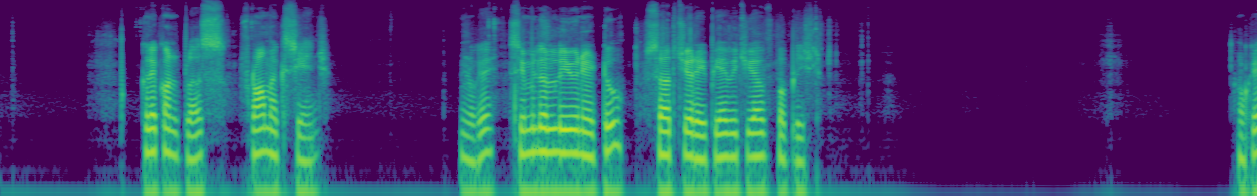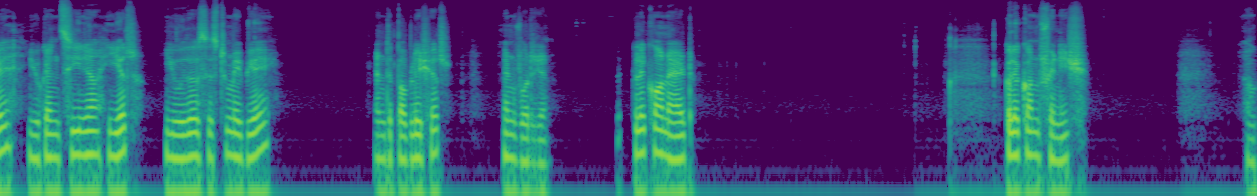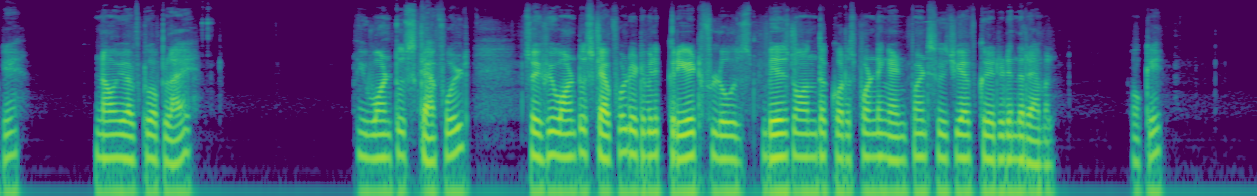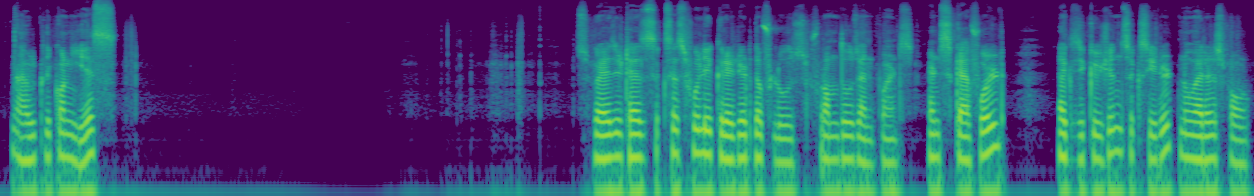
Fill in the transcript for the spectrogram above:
click on plus from exchange okay. Similarly you need to search your API which you have published. Okay. You can see here user system API and the publisher and version. Click on add. Click on finish. Okay. Now you have to apply. You want to scaffold so if you want to scaffold it will create flows based on the corresponding endpoints which you have created in the RAML. Okay? I will click on yes. So guys it has successfully created the flows from those endpoints and scaffold execution succeeded no errors found.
